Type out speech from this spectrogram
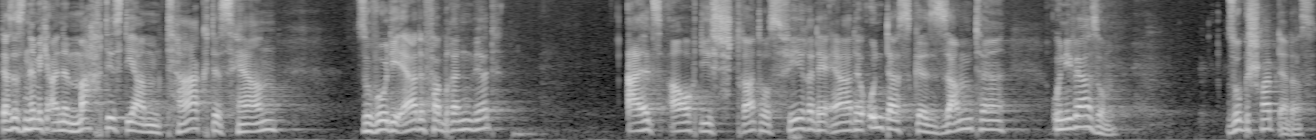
dass es nämlich eine Macht ist, die am Tag des Herrn sowohl die Erde verbrennen wird, als auch die Stratosphäre der Erde und das gesamte Universum. So beschreibt er das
